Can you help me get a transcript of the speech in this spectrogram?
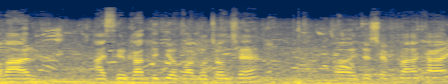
আবার আইসক্রিম খাওয়ার দ্বিতীয় পর্ব চলছে। এই যে শেফা খাই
